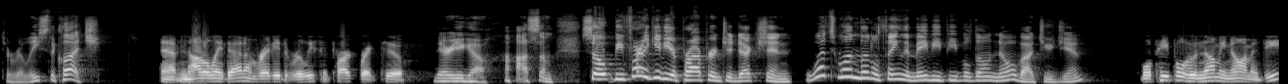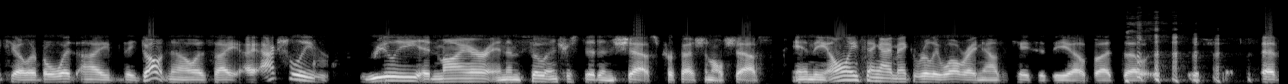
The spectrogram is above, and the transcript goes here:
to release the clutch? And not only that, I'm ready to release a park brake too. There you go. Awesome. So before I give you a proper introduction, what's one little thing that maybe people don't know about you, Jim? Well, people who know me know I'm a detailer, but what I they don't know is I, I actually really admire and am so interested in chefs, professional chefs. And the only thing I make really well right now is a quesadilla. But uh, if, if,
